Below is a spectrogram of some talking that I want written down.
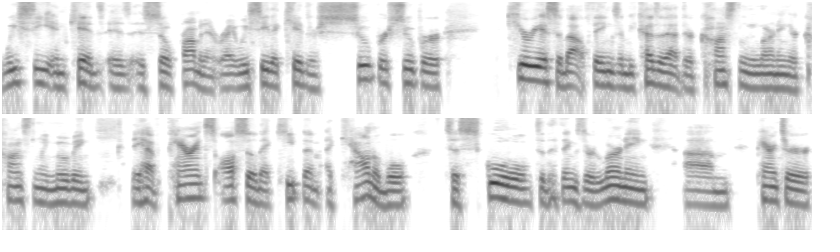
we see in kids is is so prominent, right? We see that kids are super super curious about things and because of that they're constantly learning they're constantly moving they have parents also that keep them accountable to school to the things they're learning um, parents are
